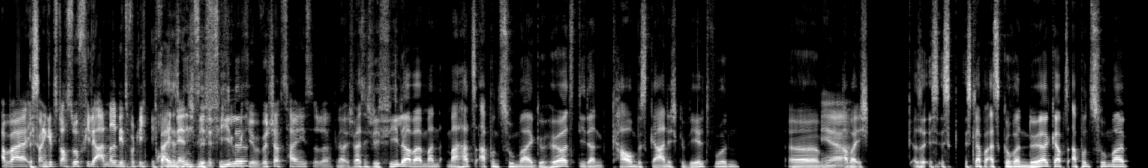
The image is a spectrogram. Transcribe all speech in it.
Aber ich Es- meine, gibt's doch so viele andere, die jetzt wirklich Ich weiß prominent nicht, wie sind, viele. Wirtschaftsheinis oder. Genau, ich weiß nicht wie viele, aber man, man hat es ab und zu mal gehört, die dann kaum bis gar nicht gewählt wurden. Ähm, Ja. Aber ich, also es ist, ich glaube, als Gouverneur gab es ab und zu mal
